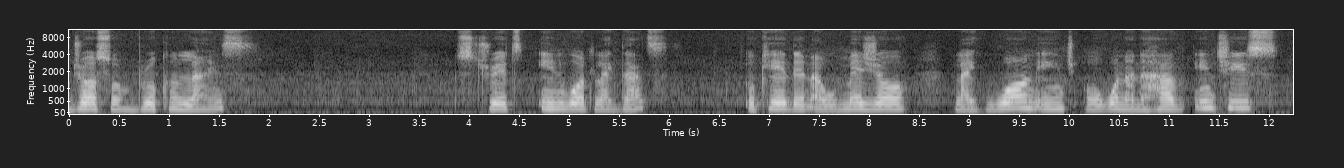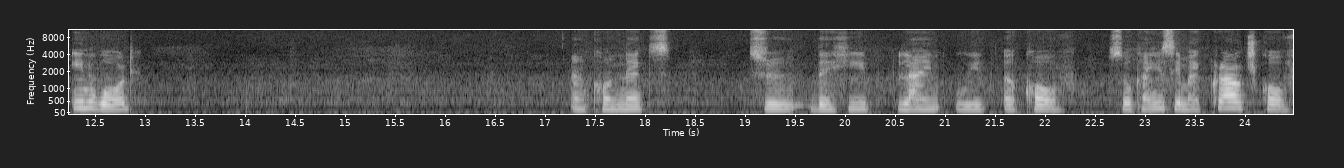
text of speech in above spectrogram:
draw some broken lines straight inward like that. Okay then I will measure like one inch or one and a half inches inward and connect to the hip line with a curve. So can you see my crouch curve?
